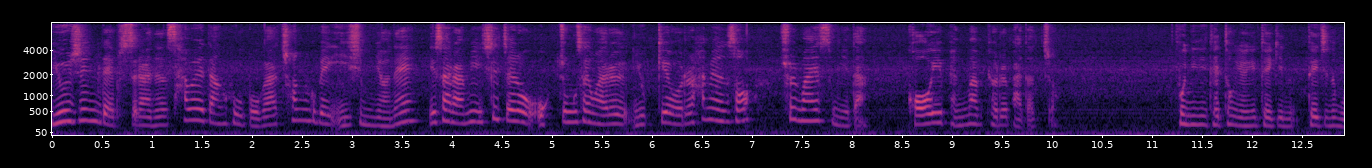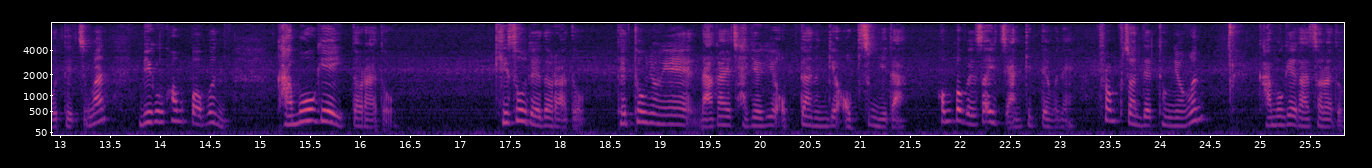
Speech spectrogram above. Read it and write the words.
유진 뎁스라는 사회당 후보가 1920년에 이 사람이 실제로 옥중 생활을 6개월을 하면서 출마했습니다. 거의 100만 표를 받았죠. 본인이 대통령이 되긴, 되지는 못했지만 미국 헌법은 감옥에 있더라도 기소되더라도 대통령에 나갈 자격이 없다는 게 없습니다. 헌법에 써 있지 않기 때문에 트럼프 전 대통령은 감옥에 가서라도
